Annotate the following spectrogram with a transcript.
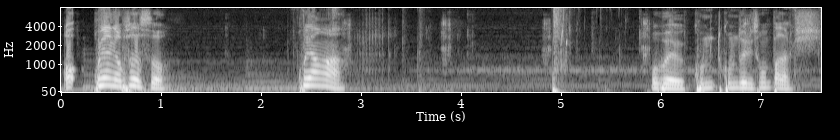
어 고양이 없어졌어 고양아. 어 뭐야 곰, 곰돌이 손바닥 씨.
